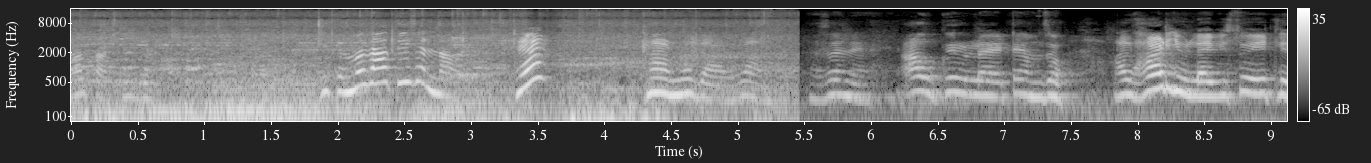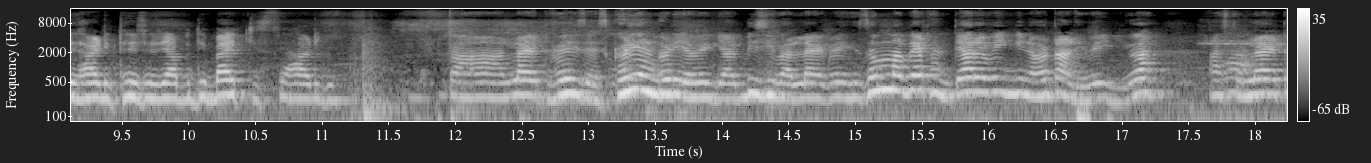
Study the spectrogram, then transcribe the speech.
હાલતા થઈ ગયા. મજા આવતી છે ને ના? હે? હા મજા આવે છે ને આવું કર્યું લાય ટાઈમ જો આ હાડીઓ લાવીશું એટલી હાડી થઈ જશે આ બધી બાકી છે આ લાઇટ વહી જાય. ઘડિયા ને વહી ગયા બીજી વાર લાઇટ વહી ગઈ. જમવા બેઠા ને ત્યારે વહી ગઈ ને હટાણી વહી ગઈ હા આજ તો લાઈટ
